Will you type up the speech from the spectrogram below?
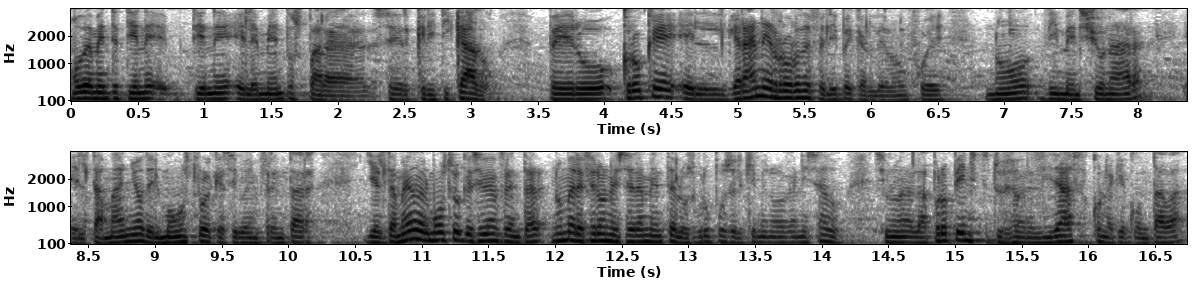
obviamente tiene, tiene elementos para ser criticado pero creo que el gran error de Felipe Calderón fue no dimensionar el tamaño del monstruo al que se iba a enfrentar. Y el tamaño del monstruo que se iba a enfrentar no me refiero necesariamente a los grupos del crimen organizado, sino a la propia institucionalidad con la que contaba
